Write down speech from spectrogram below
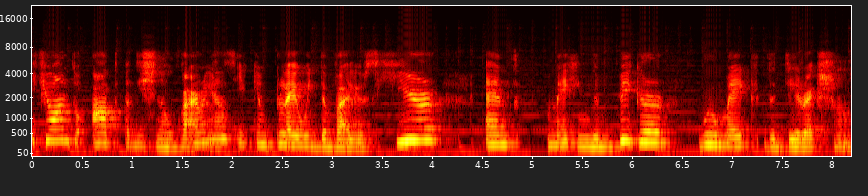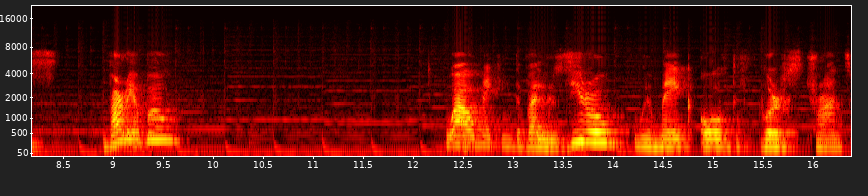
If you want to add additional variance, you can play with the values here and making them bigger will make the directions variable while making the value 0 we make all the first strands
